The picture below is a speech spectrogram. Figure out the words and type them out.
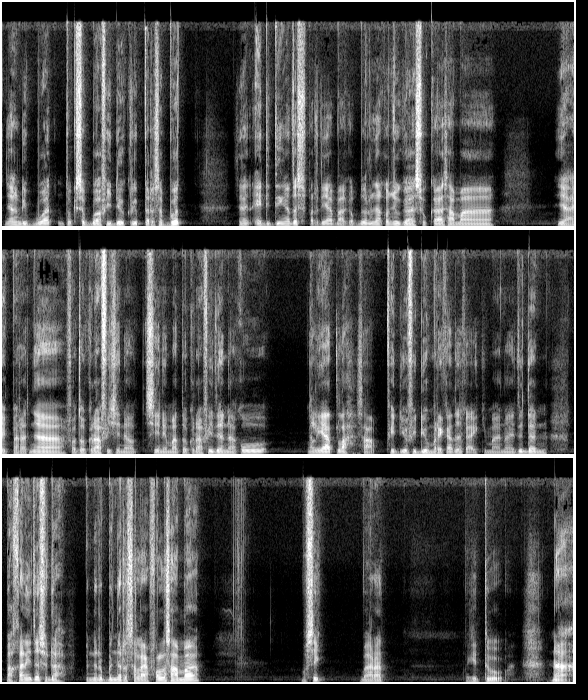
yang dibuat untuk sebuah video klip tersebut dan editingnya tuh seperti apa. Kebetulan aku juga suka sama ya ibaratnya fotografi sinematografi dan aku ngeliat lah video-video mereka tuh kayak gimana itu dan bahkan itu sudah bener-bener selevel sama musik barat. Begitu. Nah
